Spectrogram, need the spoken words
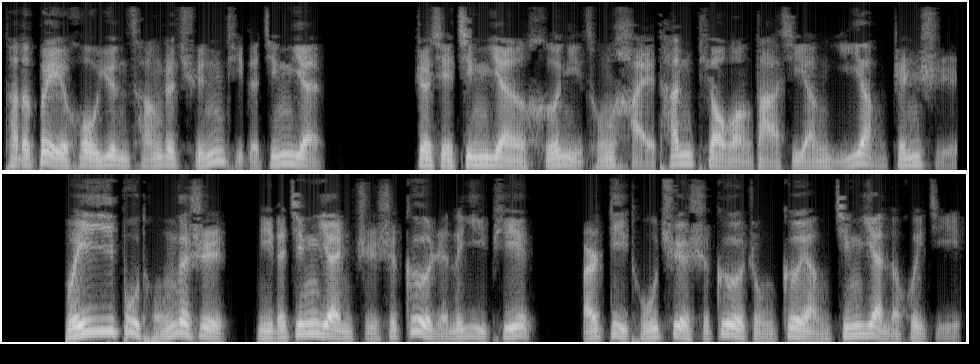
它的背后蕴藏着群体的经验，这些经验和你从海滩眺望大西洋一样真实。唯一不同的是，你的经验只是个人的一瞥，而地图却是各种各样经验的汇集。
